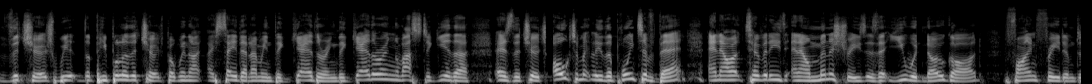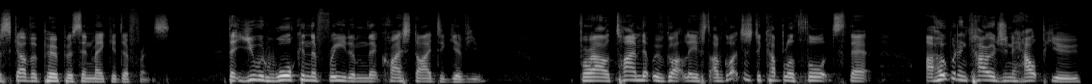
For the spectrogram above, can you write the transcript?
the church, we, the people of the church, but when I, I, say that, I mean the gathering, the gathering of us together as the church. Ultimately, the point of that and our activities and our ministries is that you would know God, find freedom, discover purpose, and make a difference. That you would walk in the freedom that Christ died to give you. For our time that we've got left, I've got just a couple of thoughts that I hope would encourage and help you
